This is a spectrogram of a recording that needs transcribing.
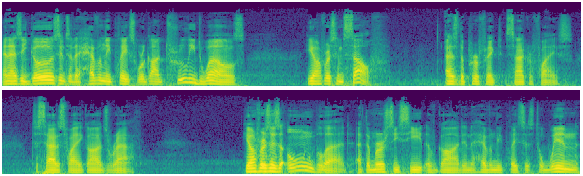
And as he goes into the heavenly place where God truly dwells, he offers himself as the perfect sacrifice to satisfy God's wrath. He offers his own blood at the mercy seat of God in the heavenly places to win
